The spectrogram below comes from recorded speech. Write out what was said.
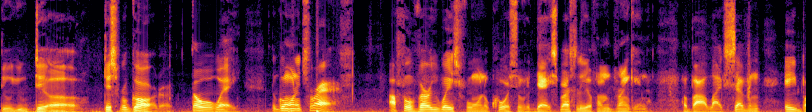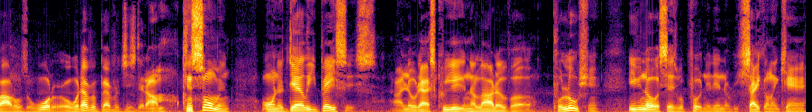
do you di- uh, disregard or throw away to go in the trash? I feel very wasteful in the course of a day, especially if I'm drinking about like seven, eight bottles of water or whatever beverages that I'm consuming on a daily basis. I know that's creating a lot of uh, pollution, even though it says we're putting it in a recycling can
